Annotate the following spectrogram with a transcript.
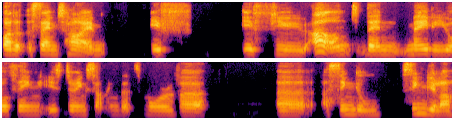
But at the same time, if if you aren't, then maybe your thing is doing something that's more of a a, a single singular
